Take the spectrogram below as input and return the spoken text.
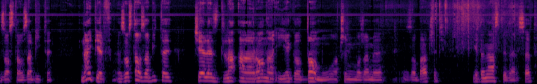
został zabity. Najpierw został zabity cielec dla Aarona i jego domu, o czym możemy zobaczyć. 11 werset.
